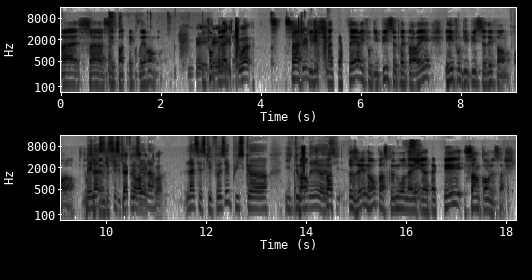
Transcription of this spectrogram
ben, ça, c'est pas très cohérent. Mais, Il faut mais que la- tu vois, sache qu'il est un adversaire, il faut qu'il puisse se préparer et il faut qu'il puisse se défendre. Voilà. Mais là, c'est ce faisait avec là. toi. Là, c'est ce qu'il faisait puisque il Non, demandait. c'est euh, pas si- ce faisait, non, parce que nous, on a été attaqués sans qu'on le sache.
